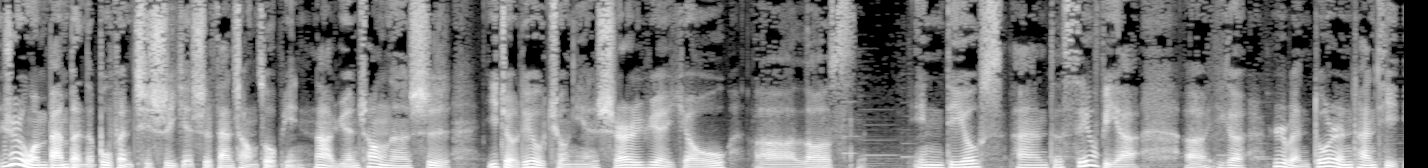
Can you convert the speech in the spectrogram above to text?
日文版本的部分其实也是翻唱作品。那原创呢，是一九六九年十二月由呃 Los Indios and Sylvia，呃一个日本多人团体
